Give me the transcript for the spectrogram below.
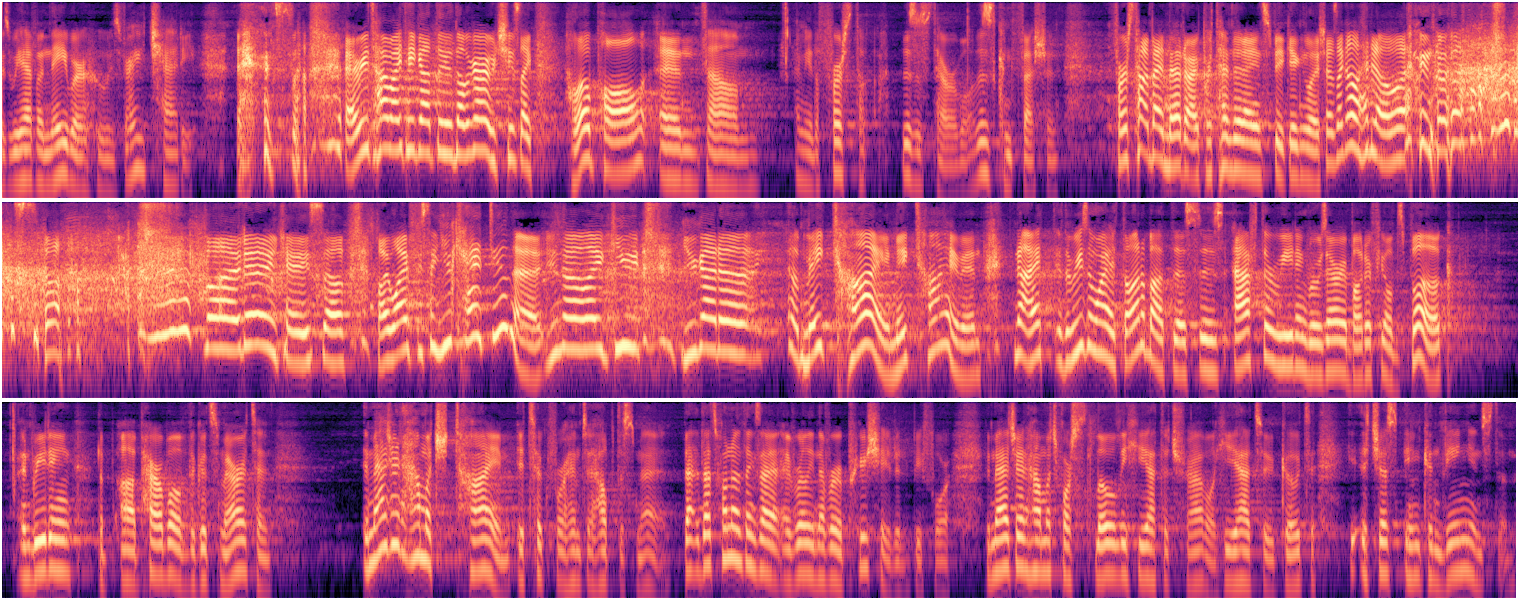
because we have a neighbor who is very chatty. And so every time I take out the, garbage, she's like, hello, Paul. And um, I mean, the first, this is terrible. This is confession. First time I met her, I pretended I didn't speak English. I was like, oh, hello. so, but in any case, so my wife was like, you can't do that. You know, like you, you gotta make time, make time. And you know, I, the reason why I thought about this is after reading Rosaria Butterfield's book, and reading the uh, parable of the Good Samaritan, imagine how much time it took for him to help this man. That, that's one of the things I, I, really never appreciated before. Imagine how much more slowly he had to travel. He had to go to, it just inconvenienced him.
